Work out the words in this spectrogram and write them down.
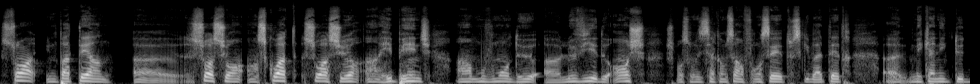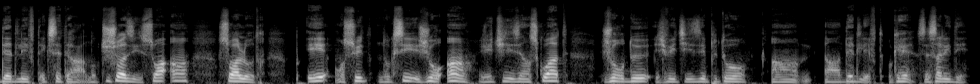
soit une pattern, euh, soit sur un squat, soit sur un hip hinge, un mouvement de euh, levier de hanche. Je pense qu'on dit ça comme ça en français, tout ce qui va être euh, mécanique de deadlift, etc. Donc tu choisis soit un, soit l'autre. Et ensuite, donc si jour 1, j'ai utilisé un squat, jour 2, je vais utiliser plutôt un, deadlift, ok? C'est ça l'idée.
